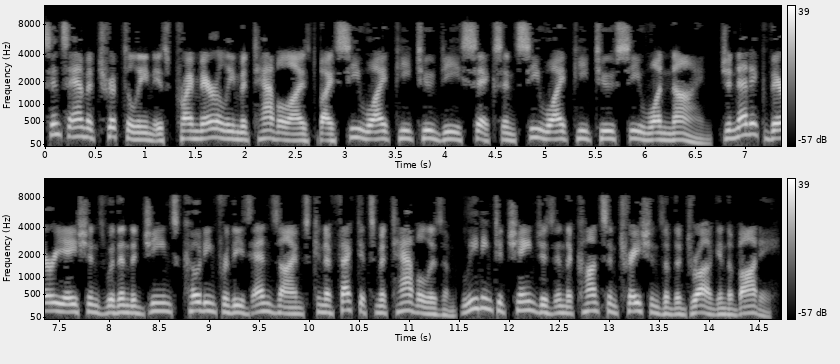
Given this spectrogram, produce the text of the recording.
since amitriptyline is primarily metabolized by CYP2D6 and CYP2C19, genetic variations within the genes coding for these enzymes can affect its metabolism, leading to changes in the concentrations of the drug in the body.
